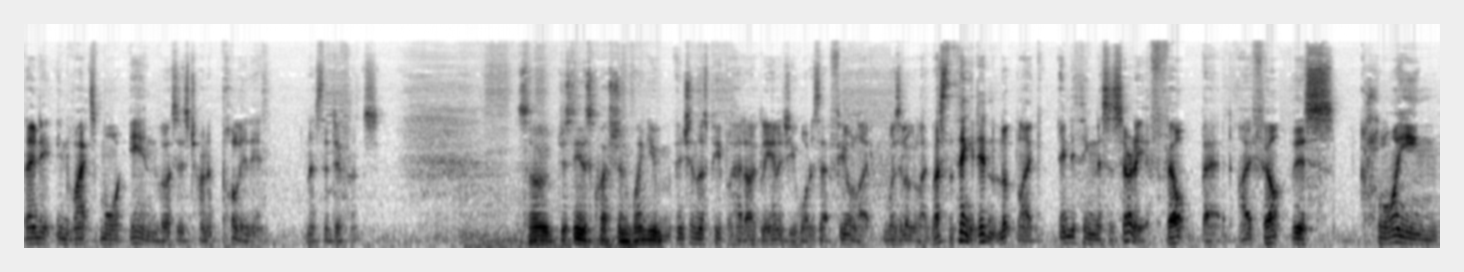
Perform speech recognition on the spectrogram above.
then it invites more in versus trying to pull it in. And that's the difference. So, just in this question, when you mentioned those people had ugly energy, what does that feel like? What does it look like? That's the thing. It didn't look like anything necessarily. It felt bad. I felt this cloying,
